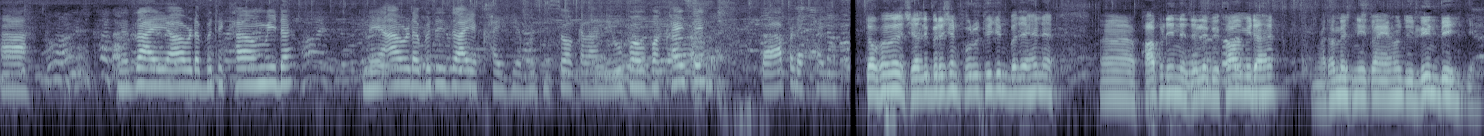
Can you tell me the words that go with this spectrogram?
હા. ને જાય આવડા બધે ખાવા મીડા. ને આવડા બધી જાય ખાઈ છે બધી છોકરાની ઊભા ઊભા ઊભા ખાય છે. તો આપણે ખાઈએ. તો હવે સેલિબ્રેશન પૂરું થઈ જાય ને બધા હે ને ફાફડી ને જલેબી ખાવા મીડા હે. રમેશની તો અહીંયા સુધી લીન બેસી ગયા.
